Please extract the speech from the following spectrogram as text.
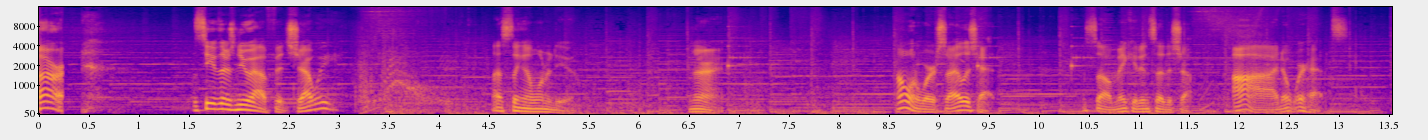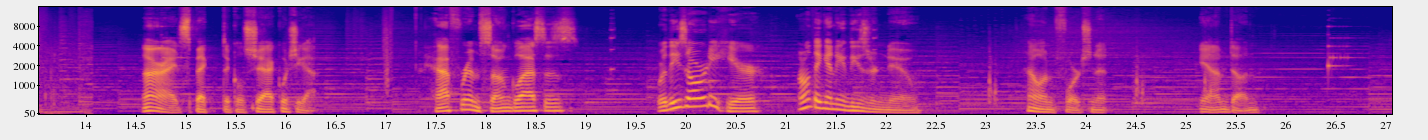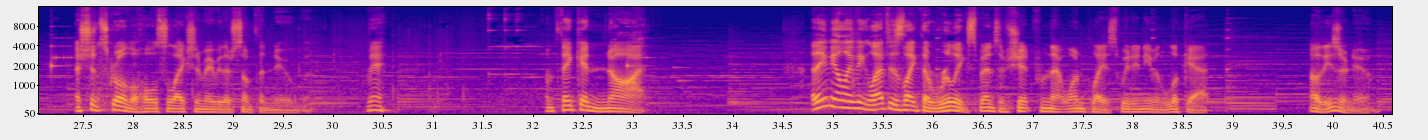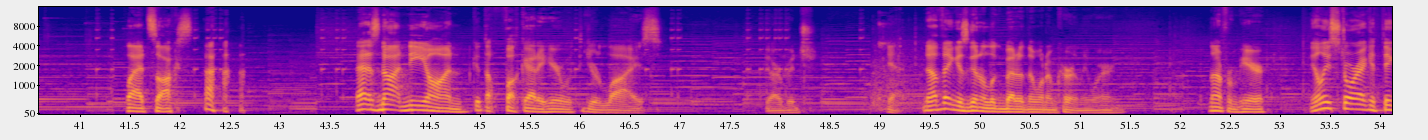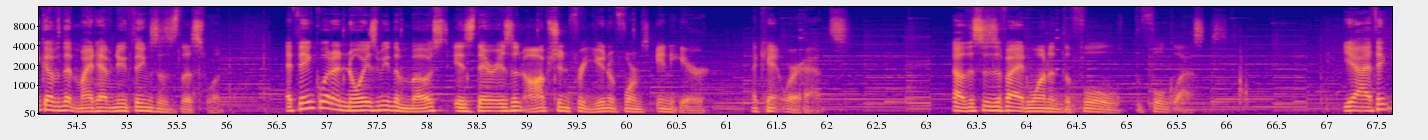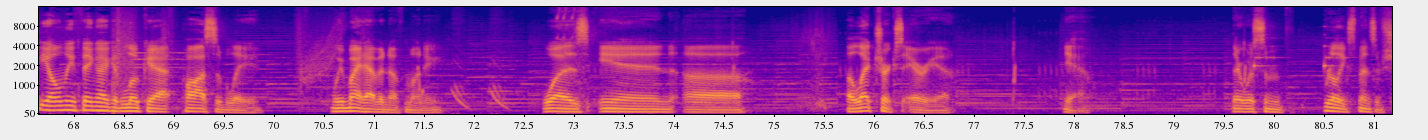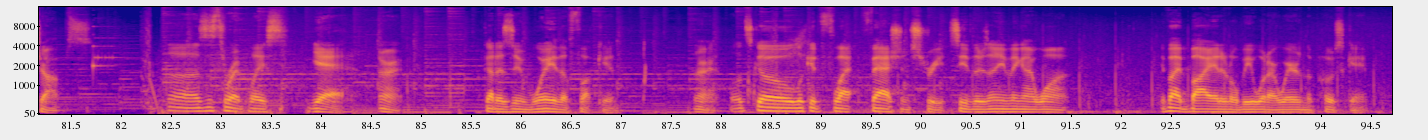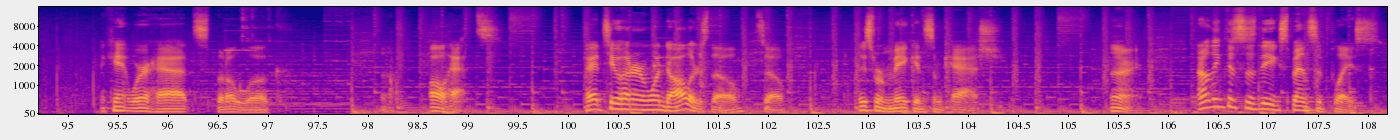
Alright. Let's see if there's new outfits, shall we? Last thing I want to do. Alright. I want to wear a stylish hat. So I'll make it inside the shop. Ah, I don't wear hats. Alright, Spectacle Shack, what you got? Half rim sunglasses. Were these already here? I don't think any of these are new. How unfortunate. Yeah, I'm done. I should scroll the whole selection, maybe there's something new, but meh. I'm thinking not. I think the only thing left is like the really expensive shit from that one place we didn't even look at. Oh, these are new. Plaid socks. that is not neon. Get the fuck out of here with your lies. Garbage. Yeah, nothing is gonna look better than what I'm currently wearing. Not from here. The only store I could think of that might have new things is this one. I think what annoys me the most is there is an option for uniforms in here. I can't wear hats. Oh, this is if I had wanted the full, the full glasses. Yeah, I think the only thing I could look at, possibly, we might have enough money, was in, uh, Electric's area. Yeah. There was some really expensive shops. Uh, is this the right place? Yeah. Alright. Gotta zoom way the fuck in. Alright, let's go look at Flat Fashion Street, see if there's anything I want. If I buy it, it'll be what I wear in the post-game. I can't wear hats, but I'll look. Oh, all hats. I had $201 though, so at least we're making some cash. Alright. I don't think this is the expensive place.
